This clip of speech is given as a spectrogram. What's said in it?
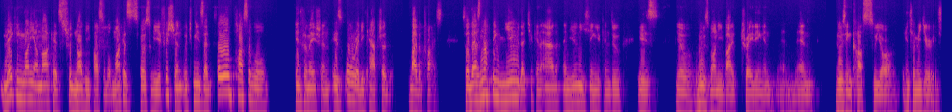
making money on markets should not be possible. Markets are supposed to be efficient, which means that all possible information is already captured by the price. So there's nothing new that you can add, and the only thing you can do is, you know, lose money by trading and and and losing costs to your intermediaries.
